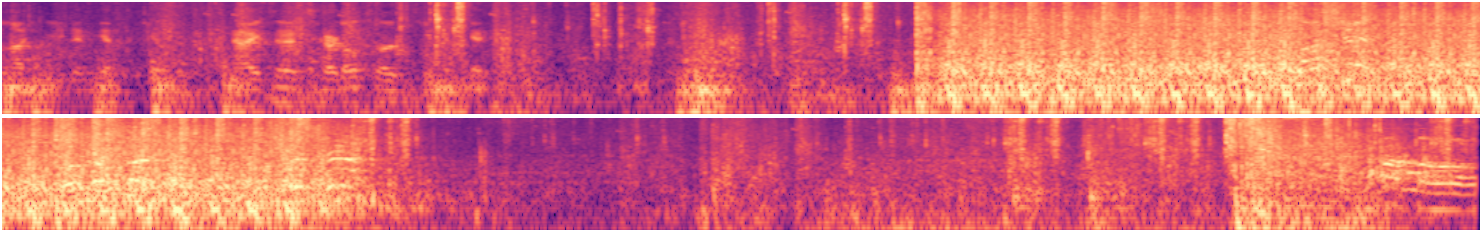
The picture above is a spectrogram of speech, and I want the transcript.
Unlucky you didn't get the kill. Now he's in a turtle, so his team can get him. Oh shit! Oh my god! Oh.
